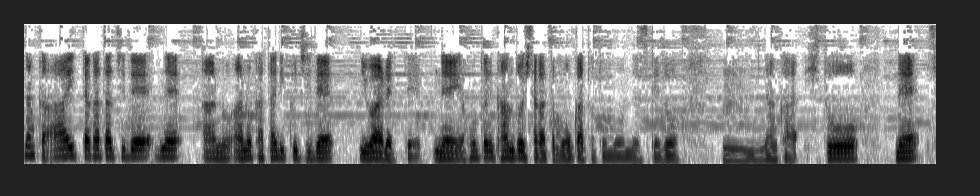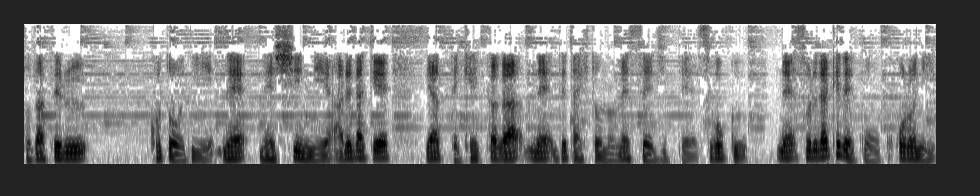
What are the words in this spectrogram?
なんかああいった形でね、あの、あの語り口で言われて、ね、本当に感動した方も多かったと思うんですけど、うん、なんか人をね、育てることにね、熱心にあれだけやって結果がね、出た人のメッセージってすごくね、それだけでこう心に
